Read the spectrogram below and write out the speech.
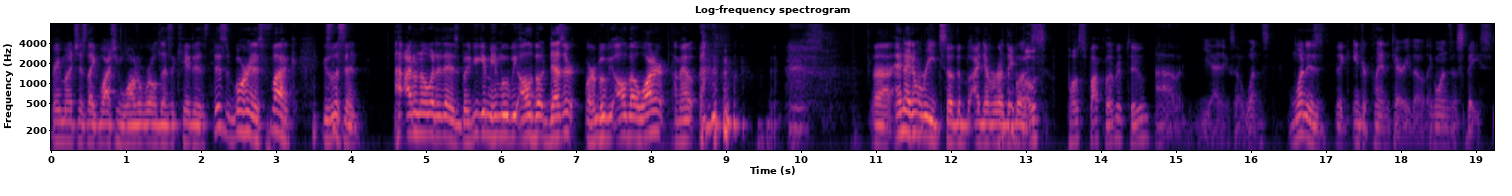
Very much as like watching Waterworld as a kid is. This is boring as fuck. Because listen, I, I don't know what it is, but if you give me a movie all about desert or a movie all about water, I'm out. uh, and I don't read, so the I never read the books. both post-apocalyptic too? Uh, yeah, I think so. One's one is like interplanetary though. Like one's a space.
